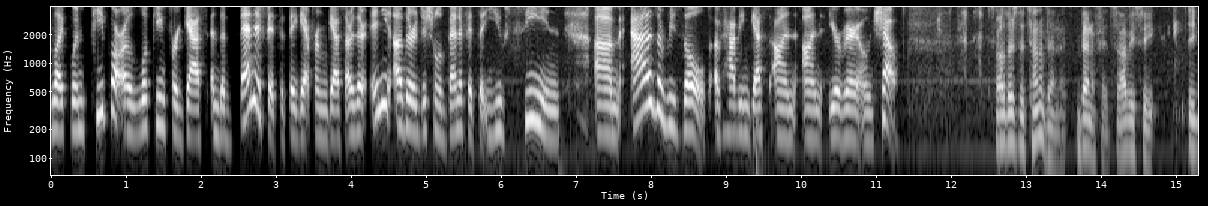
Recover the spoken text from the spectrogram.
like when people are looking for guests and the benefits that they get from guests are there any other additional benefits that you've seen um, as a result of having guests on on your very own show Oh, there's a ton of ben- benefits. Obviously, it,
